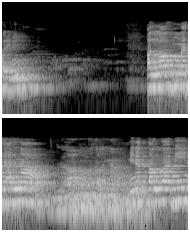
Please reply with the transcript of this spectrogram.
করে নিন। আল্লাহ اللهم اجعلنا من التوابين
